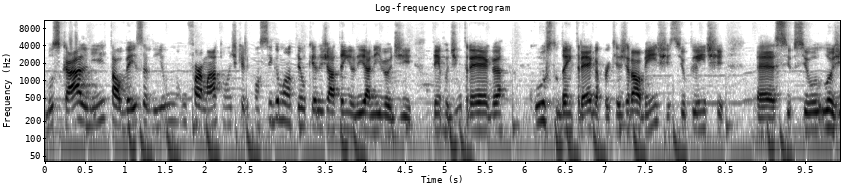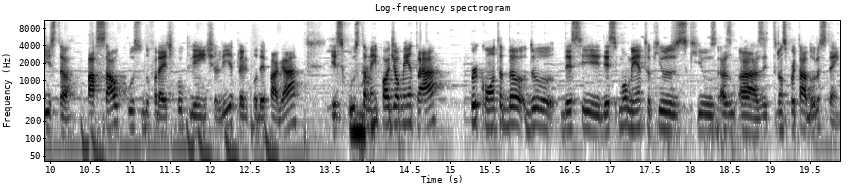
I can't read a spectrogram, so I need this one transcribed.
buscar ali talvez ali um, um, formato onde que ele consiga manter o que ele já tem ali a nível de tempo de entrega custo da entrega porque geralmente se o cliente é, se, se, o lojista passar o custo do frete para o cliente ali para ele poder pagar esse custo também pode aumentar por conta do, do, desse, desse momento que, os, que os, as, as transportadoras têm.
